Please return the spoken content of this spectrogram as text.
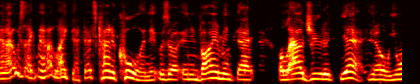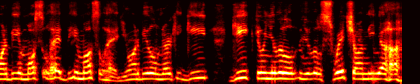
And I was like, man, I like that. That's kind of cool. And it was a, an environment that allowed you to, yeah, you know, you want to be a musclehead, be a musclehead. You want to be a little nerky geek, geek doing your little your little switch on the uh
